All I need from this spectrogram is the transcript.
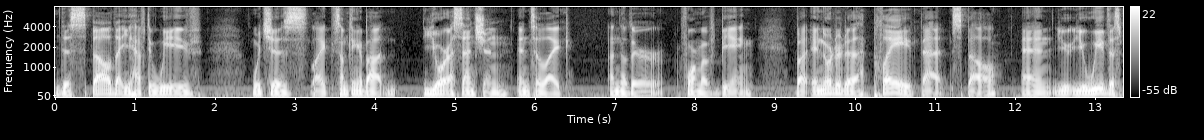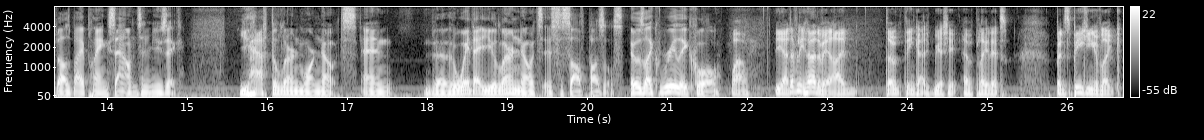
the spell that you have to weave, which is like something about your ascension into like another form of being. But in order to play that spell, and you, you weave the spells by playing sounds and music, you have to learn more notes. And the, the way that you learn notes is to solve puzzles. It was like really cool. Wow. Yeah, I definitely heard of it. I don't think I, we actually ever played it. But speaking of like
